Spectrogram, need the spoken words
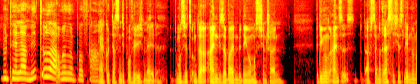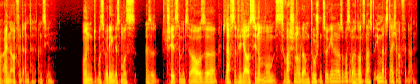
Nutella mit oder ohne Butter? Ja gut, das sind die Profile, die ich melde. Du musst jetzt unter einen dieser beiden Bedingungen musst dich entscheiden. Bedingung eins ist, du darfst dein restliches Leben nur noch ein Outfit an, anziehen. Und du musst überlegen, das muss, also du chillst damit zu Hause. Du darfst natürlich ausziehen, um, um es zu waschen oder um duschen zu gehen oder sowas, aber ansonsten hast du immer das gleiche Outfit an.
